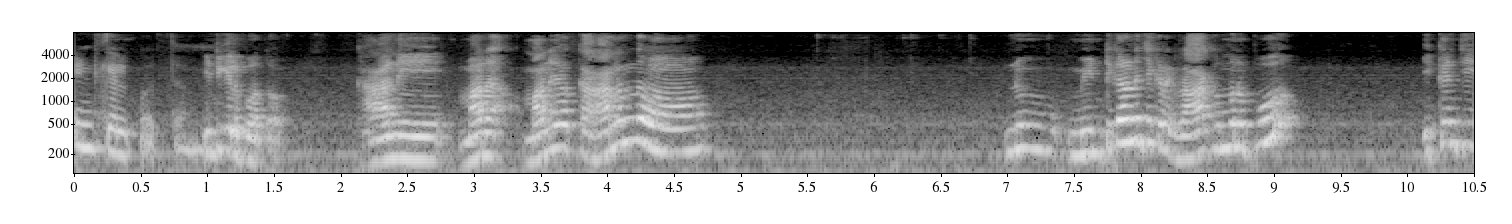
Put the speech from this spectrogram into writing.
ఇంటికి వెళ్ళిపోతాం ఇంటికి వెళ్ళిపోతావు. కానీ మన మన యొక్క ఆనందం నువ్వు మీ ఇంటికాడ నుంచి ఇక్కడికి రాకమునుపు ఇక్కడి నుంచి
